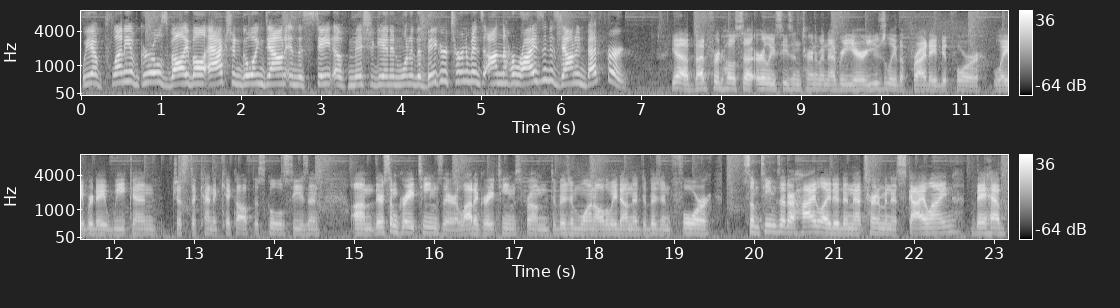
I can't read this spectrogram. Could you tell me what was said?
We have plenty of girls volleyball action going down in the state of Michigan, and one of the bigger tournaments on the horizon is down in Bedford. Yeah, Bedford hosts an early season tournament every year, usually the Friday before Labor Day weekend, just to kind of kick off the school season. Um, there's some great teams there, a lot of great teams from Division One all the way down to Division Four. Some teams that are highlighted in that tournament is Skyline. They have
